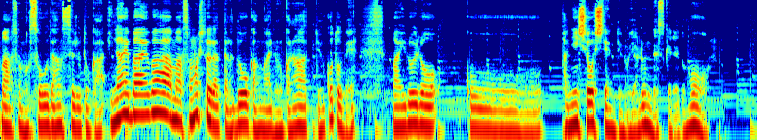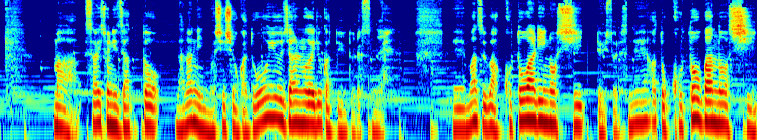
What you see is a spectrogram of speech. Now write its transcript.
まあその相談するとか、いない場合は、まあその人だったらどう考えるのかなっていうことで、まあいろいろ、こう、他人称視点っていうのをやるんですけれども、まあ最初にざっと7人の師匠がどういうジャンルがいるかというとですね、えー、まずは断りの詩という人ですね。あと言葉の詩。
